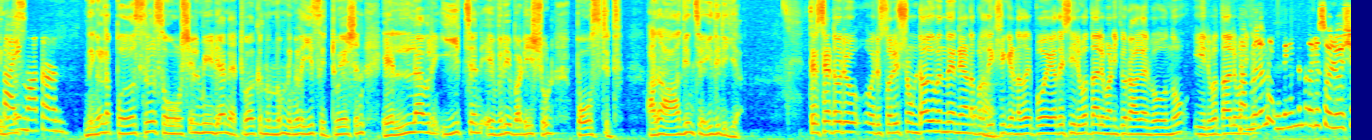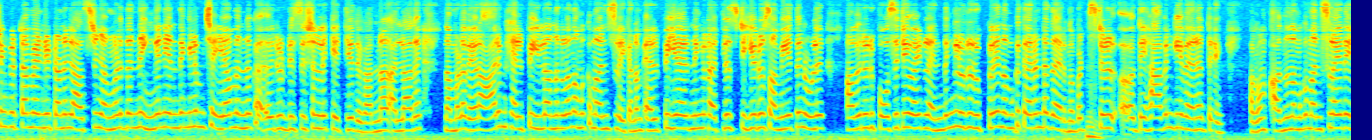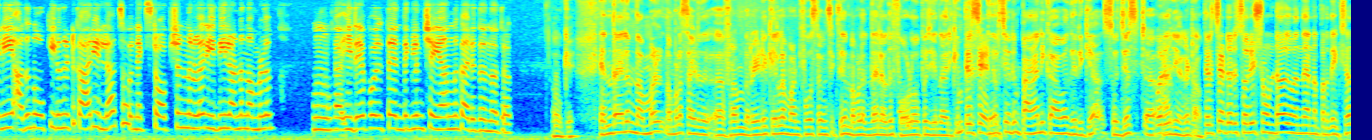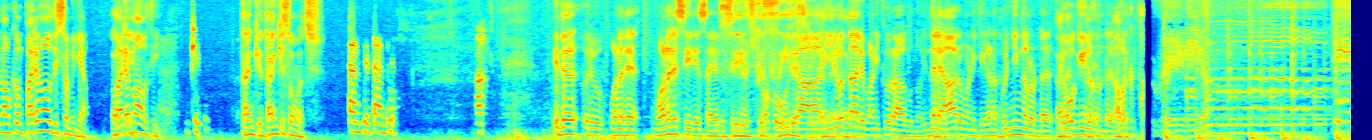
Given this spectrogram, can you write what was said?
നിങ്ങളുടെ പേഴ്സണൽ സോഷ്യൽ മീഡിയ നെറ്റ്വർക്കിൽ നിന്നും നിങ്ങൾ ഈ സിറ്റുവേഷൻ എല്ലാവരും each and everybody should post it അത് ആദ്യം ചെയ്തിരിക്കുക. തീർച്ചയായിട്ടും ഒരു ഒരു സൊല്യൂഷൻ ഉണ്ടാകുമെന്ന് തന്നെയാണ് പ്രതീക്ഷിക്കേണ്ടത്. ഇപ്പോൾ ഏകദേശം ഇരുപത്തിനാല് മണിക്കൂർ ആകാൻ പോകുന്നു. ഈ ഇരുപത്തിനാല് മണിക്കൂർ എന്തെങ്കിലും ഒരു സൊല്യൂഷൻ കിട്ടാൻ വേണ്ടിയിട്ടാണ് ലാസ്റ്റ് ഞങ്ങൾ തന്നെ ഇങ്ങനെ എന്തെങ്കിലും ചെയ്യാമെന്ന് ഒരു ഡിസിഷനിലേക്ക് എത്തിയത്. കാരണം അല്ലാതെ നമ്മളെ വേറെ ആരും ഹെൽപ്പ് ചെയ്യില്ല എന്നുള്ളത് നമുക്ക് മനസ്സിലായി. കാരണം ഹെൽപ്പ് ചെയ്യായിരുന്നെങ്കിൽ അറ്റ്ലീസ്റ്റ് ഈ ഒരു സമയത്തിനുള്ളിൽ അവരൊരു പോസിറ്റീവ് ആയിട്ടുള്ള എന്തെങ്കിലും ഒരു റിപ്ലൈ നമുക്ക് തരേണ്ടതായിരുന്നു. But still they haven't give anything അപ്പം അത് നമുക്ക് മനസ്സിലായത് ഇനി അത് നോക്കി ഇരുന്നിട്ട് കാര്യമില്ല. സോ നെക്സ്റ്റ് ഓപ്ഷൻ എന്നുള്ള രീതിയിലാണ് നമ്മൾ ഇതേപോലത്തെ എന്തെങ്കിലും ചെയ്യാമെന്ന് കരുതുന്നത്. ഓക്കെ. എന്തായാലും നമ്മൾ നമ്മളെ സൈഡിൽ from radio Keralam one four seven six നമ്മൾ എന്തായാലും അത് ഫോളോ അപ്പ് ചെയ്യുന്നതായിരിക്കും. തീർച്ചയായിട്ടും. പാനിക് ആവാതിരിക്കുക. സോ ജസ്റ്റ് കേട്ടോ. തീർച്ചയായിട്ടും ഒരു സൊല്യൂഷൻ ഉണ്ടാകുമെന്ന് തന്നെ പ്രതീക്ഷ. നമുക്ക് പരമാവധി ശ്രമിക്കാം. പരമാവധി. Thank you thank you so much ഇത് ഒരു വളരെ വളരെ സീരിയസ് ആയ ഒരു സീരിയസ് സിറ്റുവേഷൻ. ഇരുപത്തിനാല് മണിക്കൂർ ആകുന്നു ഇന്നലെ ആറ് മണിക്ക് കാരണം കുഞ്ഞുങ്ങളുണ്ട് രോഗികളുണ്ട്. അവർക്ക്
